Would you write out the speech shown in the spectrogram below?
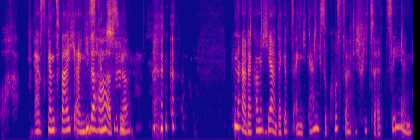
oh, er ist ganz weich eigentlich. Viele Haars, ja. genau, da komme ich her und da gibt es eigentlich gar nicht so großartig viel zu erzählen.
